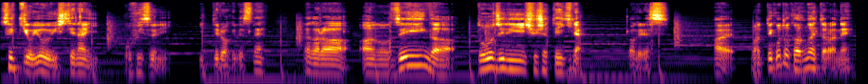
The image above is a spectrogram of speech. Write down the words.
席を用意してないオフィスに行ってるわけですね。だから、あの、全員が同時に出社できないわけです。はい。まあ、ってことを考えたらね、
